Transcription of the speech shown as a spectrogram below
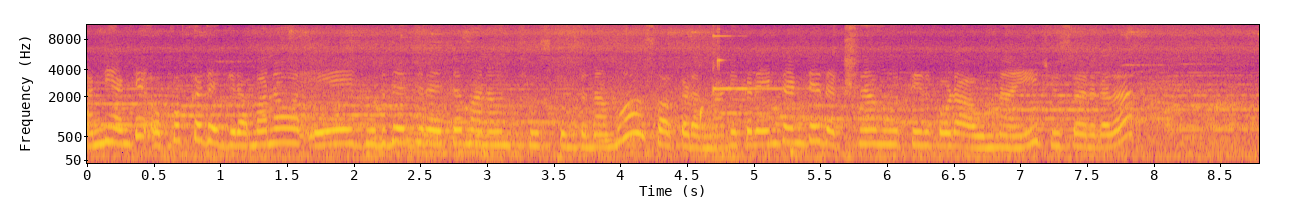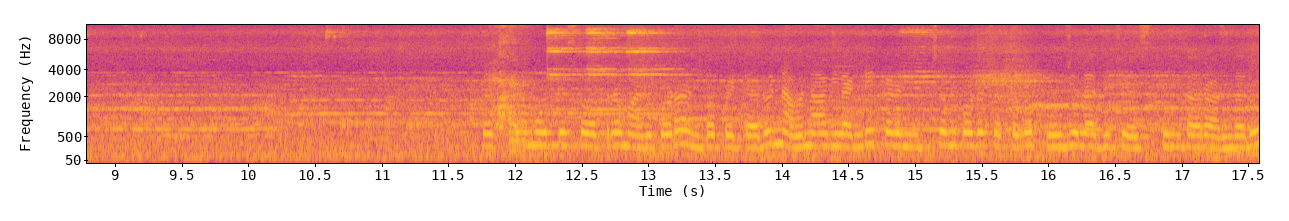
అన్నీ అంటే ఒక్కొక్క దగ్గర మనం ఏ గుడి దగ్గర అయితే మనం చూసుకుంటున్నామో సో అక్కడ అన్నమాట ఇక్కడ ఏంటంటే దక్షిణామూర్తిలు కూడా ఉన్నాయి చూసారు కదా? దక్షిణమూర్తి స్తోత్రం అది కూడా ఎంతో పెట్టారు. నవనాగులు అండి ఇక్కడ నిత్యం కూడా చక్కగా పూజలు అది చేసుకుంటారు అందరూ.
